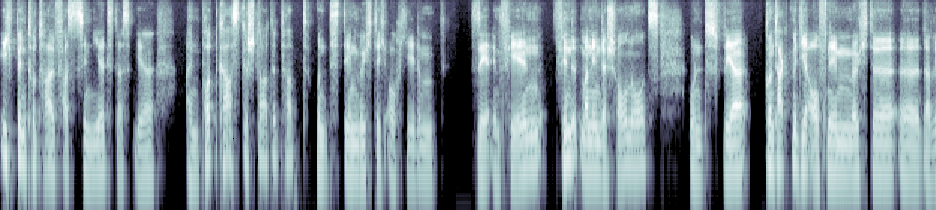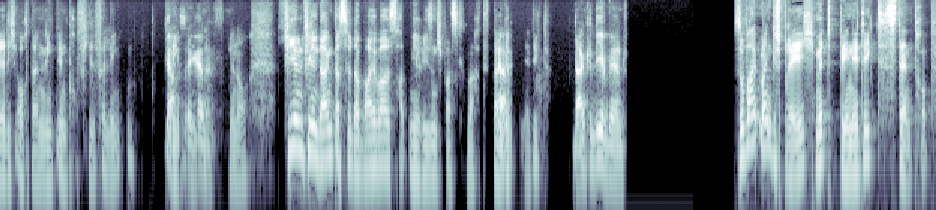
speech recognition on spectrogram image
Ich bin total fasziniert, dass ihr einen Podcast gestartet habt und den möchte ich auch jedem sehr empfehlen. Findet man in der Show Notes und wer Kontakt mit dir aufnehmen möchte, äh, da werde ich auch dein LinkedIn-Profil verlinken. Ja, LinkedIn. sehr gerne. Genau. Vielen, vielen Dank, dass du dabei warst. Hat mir riesen Spaß gemacht. Danke, ja. Benedikt. Danke dir, Bernd. Soweit mein Gespräch mit Benedikt Stentrop.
